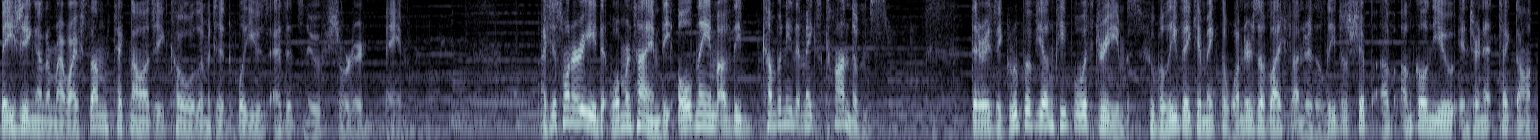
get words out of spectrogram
Beijing Under My Wife's Thumb Technology Co. Limited will use as its new shorter name. I just want to read one more time the old name of the company that makes condoms. There is a group of young people with dreams who believe they can make the wonders of life under the leadership of Uncle New Internet Technology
